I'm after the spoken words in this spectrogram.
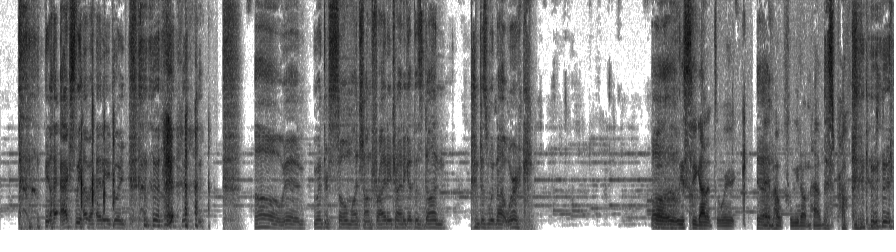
I actually have a headache, like Oh man. We went through so much on Friday trying to get this done. and just would not work. Well, Oh, at least we got it to work, yeah. and hopefully we don't have this problem again.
